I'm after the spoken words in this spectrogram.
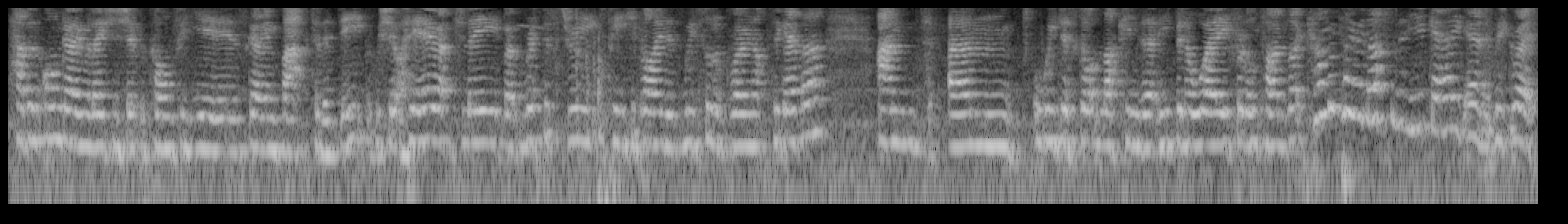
had an ongoing relationship with Colm for years, going back to the deep. We shot here actually, but Ripper Street, Peaky Blinders, we've sort of grown up together. And um, we just got lucky that he'd been away for a long time. He's like, come and play with us in the UK again, it'd be great.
